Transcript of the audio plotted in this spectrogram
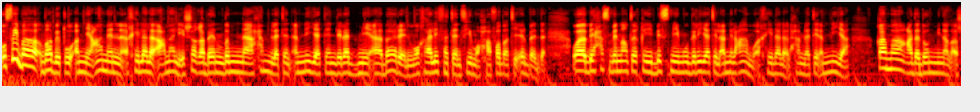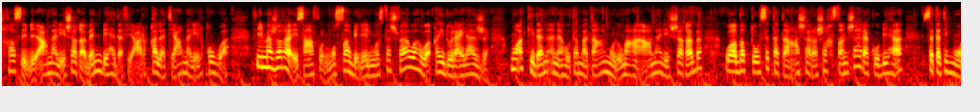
أصيب ضابط أمن عام خلال أعمال شغب ضمن حملة أمنية لردم آبار مخالفة في محافظة إربد. وبحسب الناطق باسم مديرية الأمن العام وخلال الحملة الأمنية قام عدد من الأشخاص بأعمال شغب بهدف عرقلة عمل القوة. فيما جرى إسعاف المصاب للمستشفى وهو قيد العلاج مؤكدا أنه تم التعامل مع أعمال الشغب وضبط 16 شخصا شاركوا بها ستتم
